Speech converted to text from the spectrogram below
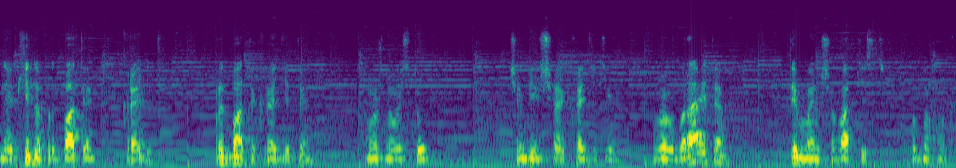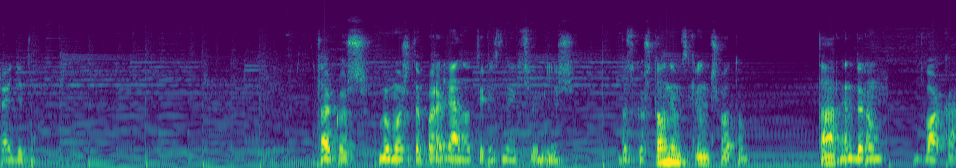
необхідно придбати кредити. Придбати кредити можна ось тут. Чим більше кредитів ви обираєте, тим менша вартість одного кредиту. Також ви можете переглянути різницю між безкоштовним скріншотом та рендером 2К.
